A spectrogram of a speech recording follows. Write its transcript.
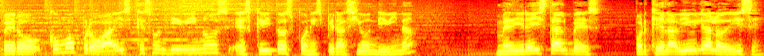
pero ¿cómo probáis que son divinos escritos por inspiración divina? Me diréis tal vez, porque la Biblia lo dice,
